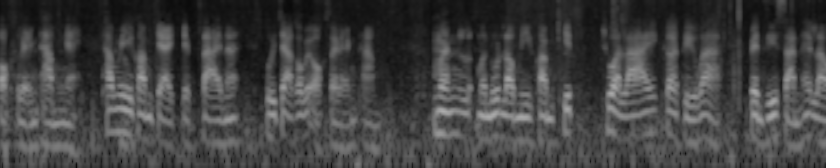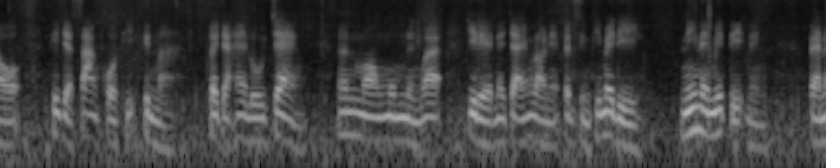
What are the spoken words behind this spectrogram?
ออกแสดงธรรมไง ถ้าไม่มีความแก่เก็บตายนะพระพุทธเจ้าก็ไปออกแสดงธรรมมันมนุษย์เรามีความคิดชั่วร้ายก็ถือว่าเป็นสีสันให้เราที่จะสร้างโพธิขึ้นมา เพื่อจะให้รู้แจ้งนั่นมองมุมหนึ่งว่ากิเลสในใจของเราเนี่ยเป็นสิ่งที่ไม่ดี นี่ในมิติหนึ่ง แต่ใน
